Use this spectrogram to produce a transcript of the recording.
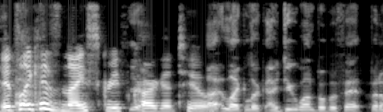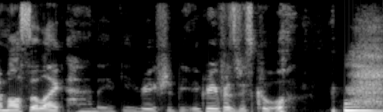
it's like his nice Greef yeah. karga too. I, like, look, I do want Boba Fett, but I'm also like, ah, Greef should be. Greef is just cool. yeah.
